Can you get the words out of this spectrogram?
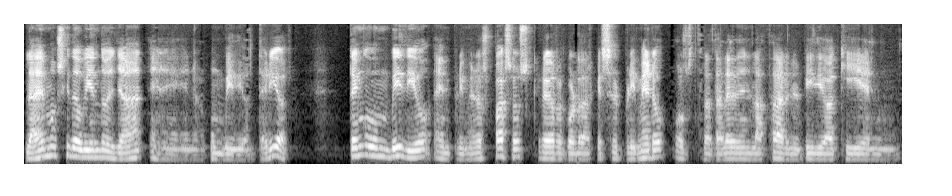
la hemos ido viendo ya en algún vídeo anterior. Tengo un vídeo en primeros pasos, creo recordar que es el primero, os trataré de enlazar el vídeo aquí en,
